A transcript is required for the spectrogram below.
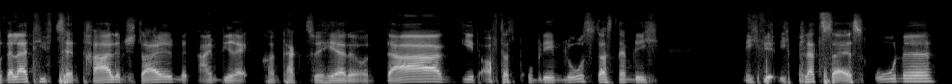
relativ zentral im Stall mit einem direkten Kontakt zur Herde. Und da geht oft das Problem los, dass nämlich nicht wirklich Platz da ist, ohne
